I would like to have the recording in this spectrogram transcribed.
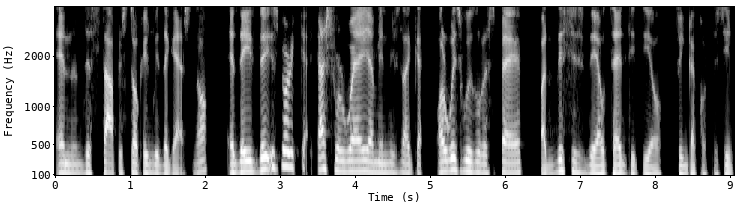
and the staff is talking with the guests. No, and they, they it's very ca- casual way. I mean, it's like uh, always with respect, but this is the authenticity of Finca Cortesin.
